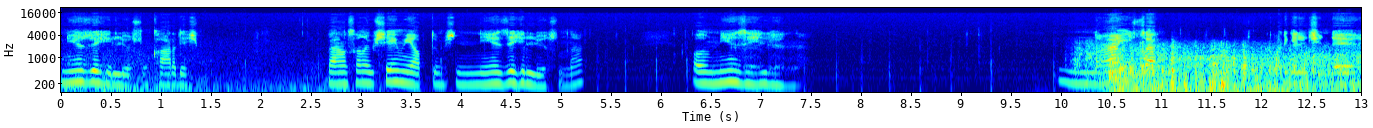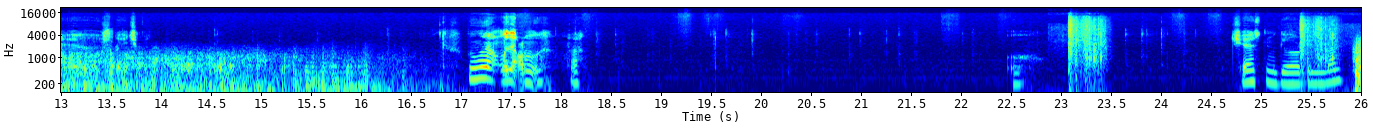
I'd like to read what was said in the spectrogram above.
Niye zehirliyorsun kardeşim? Ben sana bir şey mi yaptım şimdi? Niye zehirliyorsun lan? Oğlum niye zehirliyorsun lan? Neyse. Hadi gelin şimdi eee, şuraya çıkalım. Hah. Oh. Chest mi gördüm ben?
